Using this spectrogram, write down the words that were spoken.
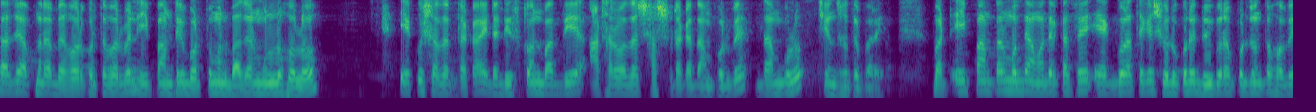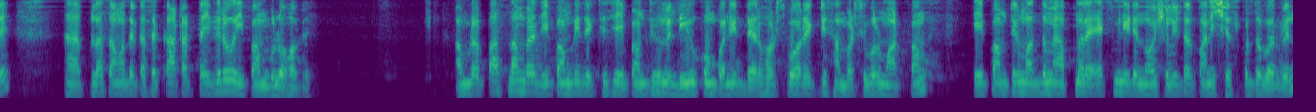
কাজে আপনারা ব্যবহার করতে পারবেন। এই পাম্পটির বর্তমান বাজার মূল্য হলো একুশ হাজার টাকা। এটা ডিসকাউন্ট বাদ দিয়ে আঠারো হাজার সাতশো টাকা দাম পড়বে। দামগুলো চেঞ্জ হতে পারে। বাট এই পাম্পটার মধ্যে আমাদের কাছে এক গোড়া থেকে শুরু করে দুই গোড়া পর্যন্ত হবে। প্লাস আমাদের কাছে কাটার টাইপেরও এই পাম্পগুলো হবে। আমরা পাঁচ নাম্বারে যে পাম্পটি দেখতেছি, এই পাম্পটি হলো লিউ কোম্পানির দেড় হর্স পাওয়ার একটি সাবমার্সিবল মাঠ পাম্প। এই পাম্পটির মাধ্যমে আপনারা এক মিনিটে নয়শো লিটার পানি শেষ করতে পারবেন।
